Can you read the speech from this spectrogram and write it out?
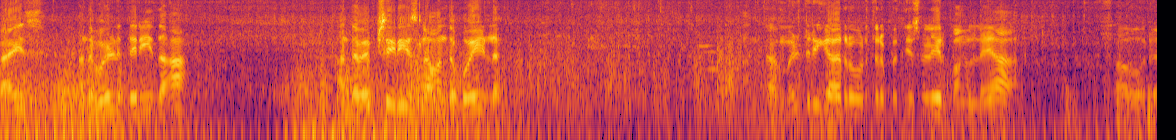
கைஸ் அந்த கோயில் தெரியுதா? அந்த வெப் சீரிஸில் அந்த கோயில் அந்த மிலிட்ரிக்காரர் ஒருத்தரை பற்றி சொல்லியிருப்பாங்க இல்லையா? ஸோ அவர்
